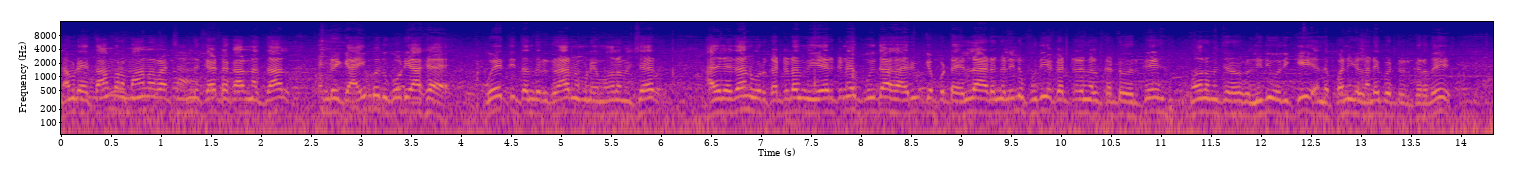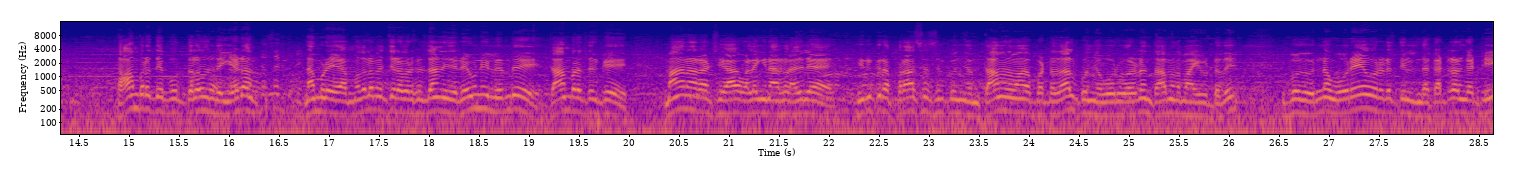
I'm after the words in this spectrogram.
நம்முடைய தாம்பரம் மாநகராட்சியிலிருந்து கேட்ட காரணத்தால் இன்றைக்கு ஐம்பது கோடியாக உயர்த்தி தந்திருக்கிறார் நம்முடைய முதலமைச்சர். அதில் தான் ஒரு கட்டடம் ஏற்கனவே புதிதாக அறிவிக்கப்பட்ட எல்லா இடங்களிலும் புதிய கட்டிடங்கள் கட்டுவதற்கு முதலமைச்சர் அவர்கள் நிதி ஒதுக்கி அந்த பணிகள் நடைபெற்றிருக்கிறது. தாம்பரத்தை பொறுத்தளவு இந்த இடம் நம்முடைய முதலமைச்சர் அவர்கள் தான் இது ரெவன்யூலேருந்து தாம்பரத்திற்கு மாநகராட்சியாக வழங்கினார்கள். அதில் இருக்கிற ப்ராசஸில் கொஞ்சம் தாமதமாகப்பட்டதால் கொஞ்சம் ஒரு வருடம் தாமதமாகிவிட்டது. இப்போது இன்னும் ஒரே ஒரு இடத்தில் இந்த கட்டடம் கட்டி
